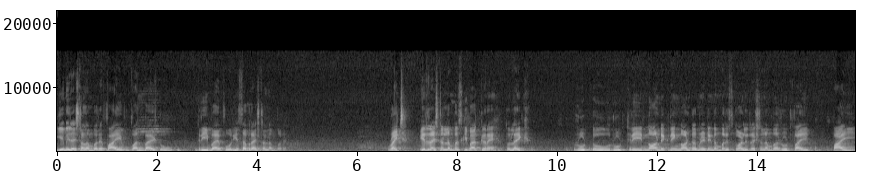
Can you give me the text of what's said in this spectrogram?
ये भी रैशनल नंबर है. Five one by two three by four ये सब रैशनल नंबर है. राइट इरेशनल नंबर्स की बात करें तो like root two root three non recurring non terminating number is called an irrational number root five pi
